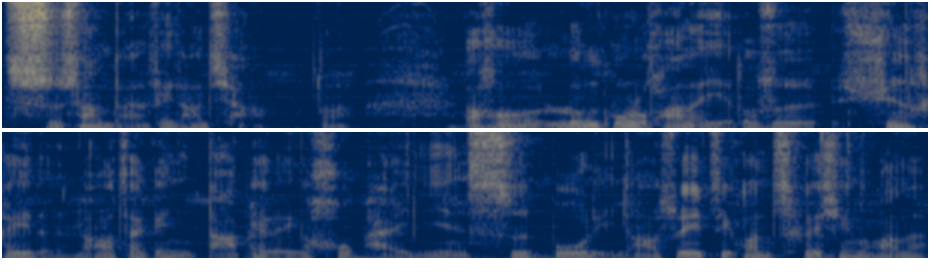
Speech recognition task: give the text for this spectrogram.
时尚感非常强。然后轮毂的话呢，也都是熏黑的，然后再给你搭配了一个后排隐私玻璃啊，所以这款车型的话呢，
